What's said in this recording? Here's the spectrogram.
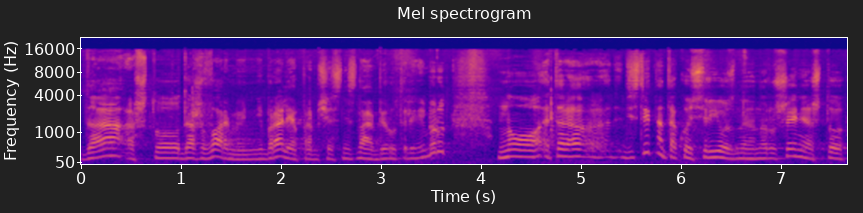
да, что даже в армию не брали, я прям сейчас не знаю, берут или не берут, но это э, действительно такое серьезное нарушение, что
